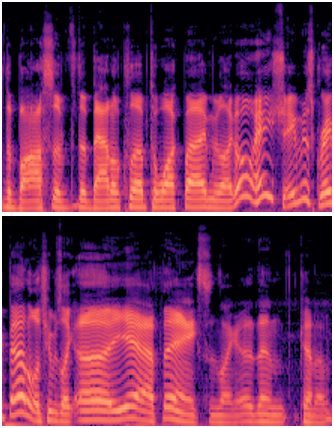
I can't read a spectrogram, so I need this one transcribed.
the boss of the battle club to walk by and we're like, "Oh, hey, Shamus, great battle," and she was like, "Uh, yeah, thanks," and like uh, then kind of.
